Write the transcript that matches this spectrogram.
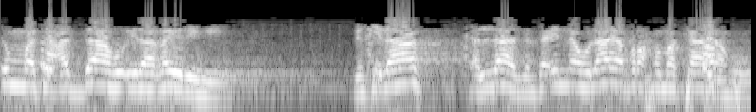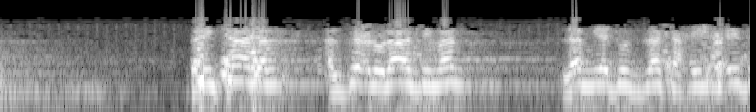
ثم تعداه إلى غيره. بخلاف اللازم فإنه لا يبرح مكانه. فإن كان الفعل لازما لم يجز لك حينئذ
